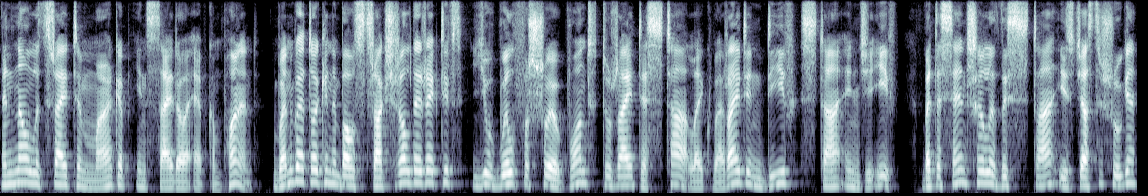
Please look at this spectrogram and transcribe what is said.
And now let's write a markup inside our app component. When we're talking about structural directives, you will for sure want to write a star like we're writing div star ngIf. But essentially this star is just a sugar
